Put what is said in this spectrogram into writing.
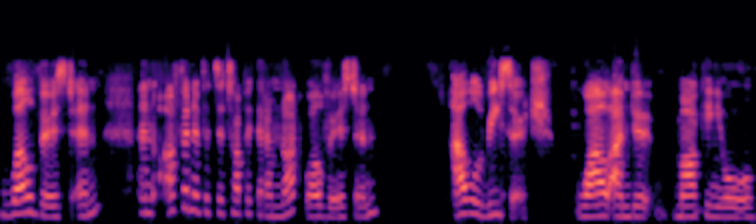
well versed in, and often if it's a topic that I'm not well versed in, I will research while I'm do, marking your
